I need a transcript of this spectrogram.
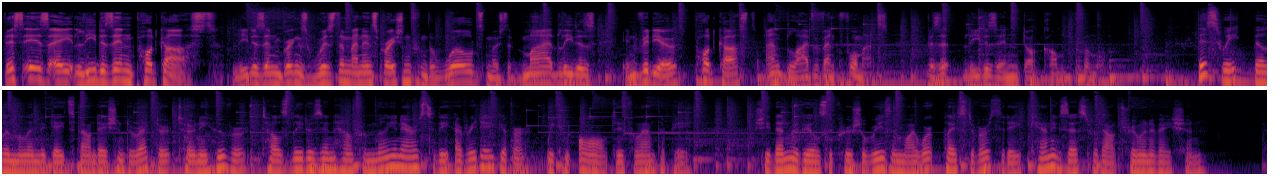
This is a Leaders In podcast. Leaders In brings wisdom and inspiration from the world's most admired leaders in video, podcast, and live event formats. Visit leadersin.com for more. This week, Bill and Melinda Gates Foundation Director Toni Hoover tells Leaders In how from millionaires to the everyday giver, we can all do philanthropy. She then reveals the crucial reason why workplace diversity can exist without true innovation.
